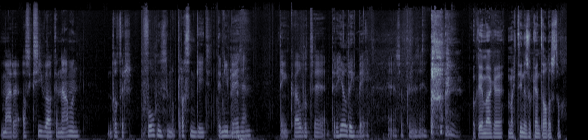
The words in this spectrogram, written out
Maar als ik zie welke namen dat er volgens de matrassengate er niet bij zijn, denk ik wel dat eh, er heel dichtbij zou kunnen zijn. Oké, maar eh, Martinez ook kent alles toch?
